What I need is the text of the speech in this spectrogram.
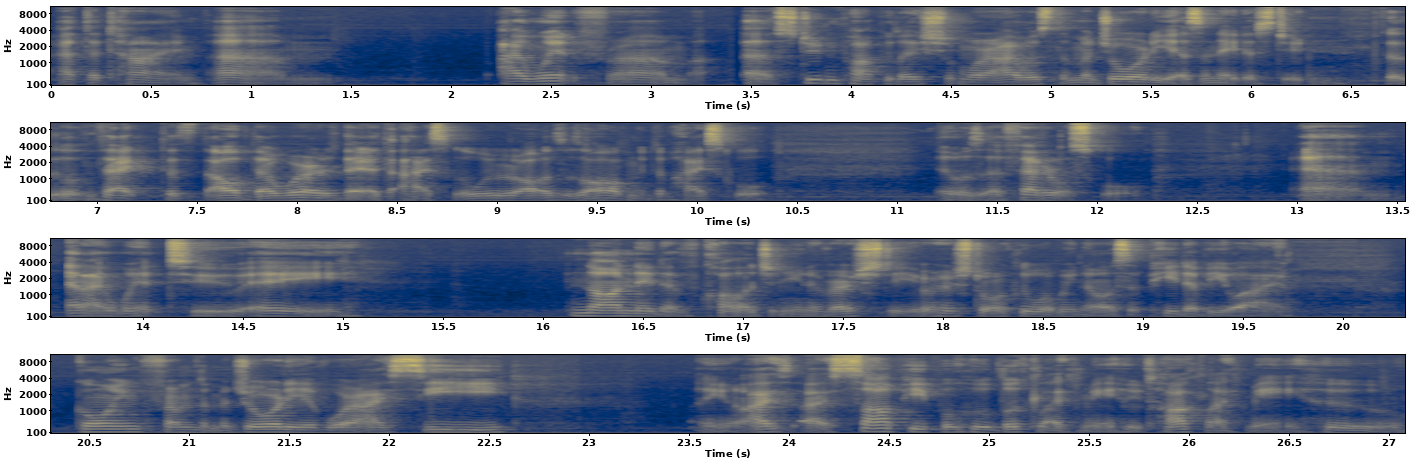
at the time, um, I went from a student population where I was the majority as a Native student. Because in fact, all there were there at the high school. We were always was all Native high school. It was a federal school, um, and I went to a non-Native college and university, or historically what we know as a PWI. Going from the majority of where I see you know, I, I saw people who looked like me, who talked like me, who,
